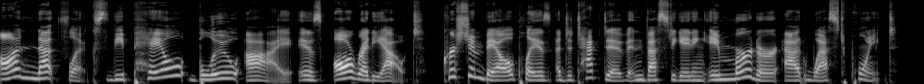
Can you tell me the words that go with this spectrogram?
On Netflix, The Pale Blue Eye is already out. Christian Bale plays a detective investigating a murder at West Point.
